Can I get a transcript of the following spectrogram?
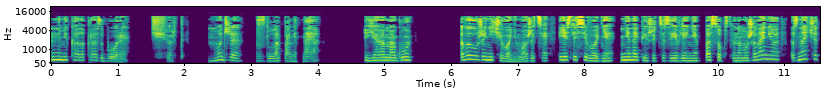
Намекала про сборы. Черт, вот же злопамятная. Я могу... Вы уже ничего не можете. Если сегодня не напишете заявление по собственному желанию, значит,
